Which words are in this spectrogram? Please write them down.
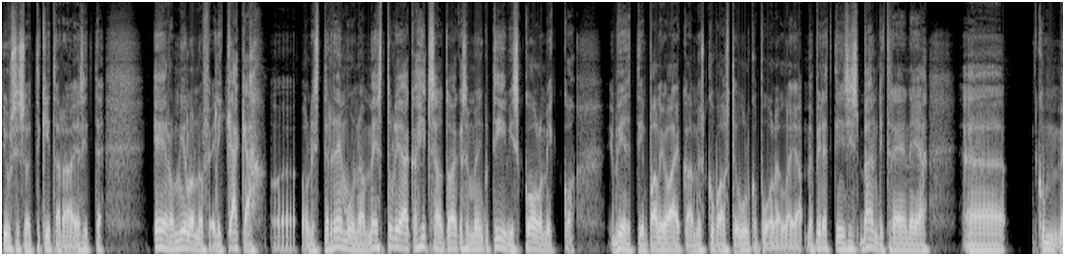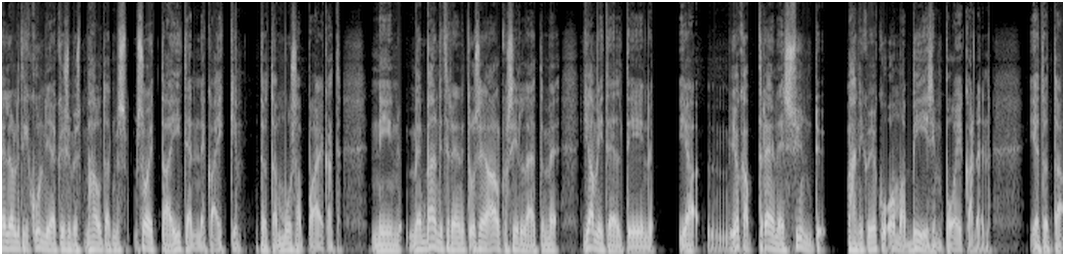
Jussi soitti kitaraa ja sitten Eero Milonov eli Käkä oli sitten remuna. Meistä tuli aika hitsautu aika semmoinen niin tiivis kolmikko. Vietettiin paljon aikaa myös kuvausten ulkopuolella ja me pidettiin siis bänditreenejä kun meillä oli kunnia kysymys, että me halutaan, me soittaa itse ne kaikki tota, musapaikat, niin meidän bänditreenit usein alkoi sillä, että me jamiteltiin ja joka treeneissä syntyi vähän niin kuin joku oma biisin poikanen. Ja, tota,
